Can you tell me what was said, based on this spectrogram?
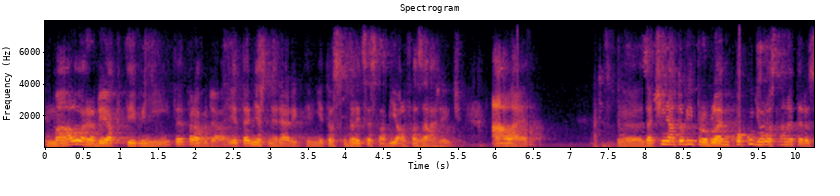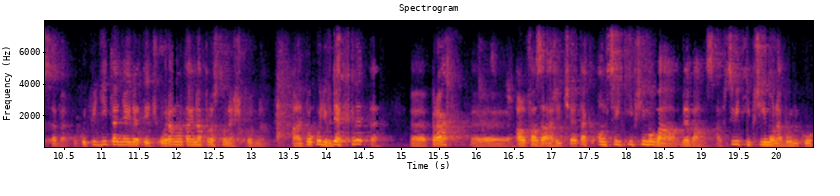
málo radioaktivní, to je pravda, je téměř neradioaktivní, je to velice slabý alfa zářič, ale eh, začíná to být problém, pokud ho dostanete do sebe. Pokud vidíte někde tyč uranu, tak je naprosto neškodná. Ale pokud vdechnete eh, prach alfa zářiče, tak on svítí přímo ve vás a svítí přímo na buňku,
